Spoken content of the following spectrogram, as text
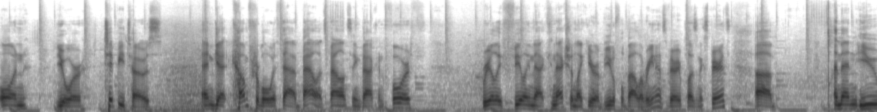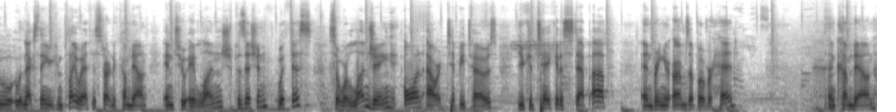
on your tippy toes and get comfortable with that balance, balancing back and forth, really feeling that connection like you're a beautiful ballerina. It's a very pleasant experience. Um, and then you, next thing you can play with is starting to come down into a lunge position with this. So we're lunging on our tippy toes. You could take it a step up and bring your arms up overhead and come down.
